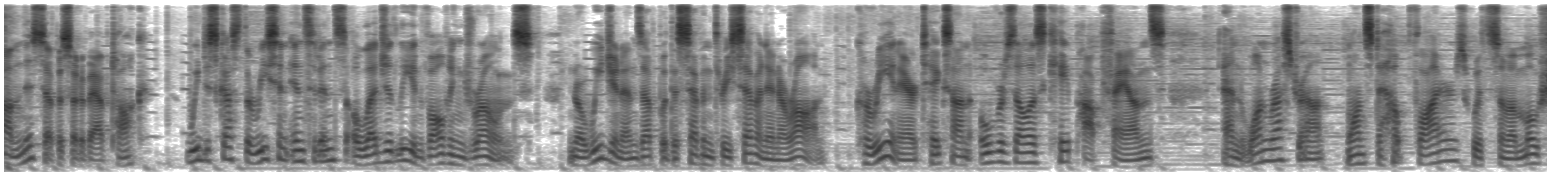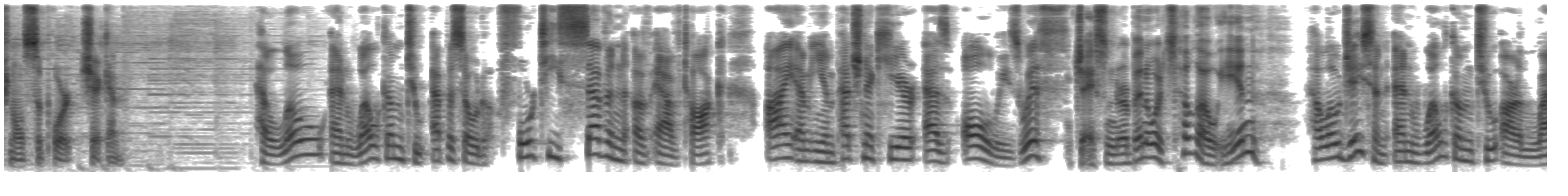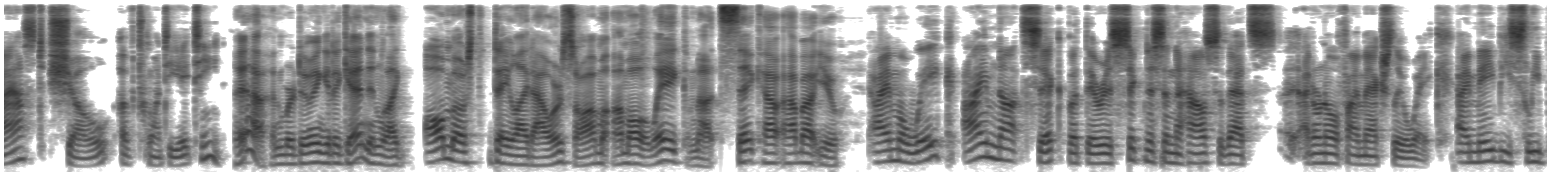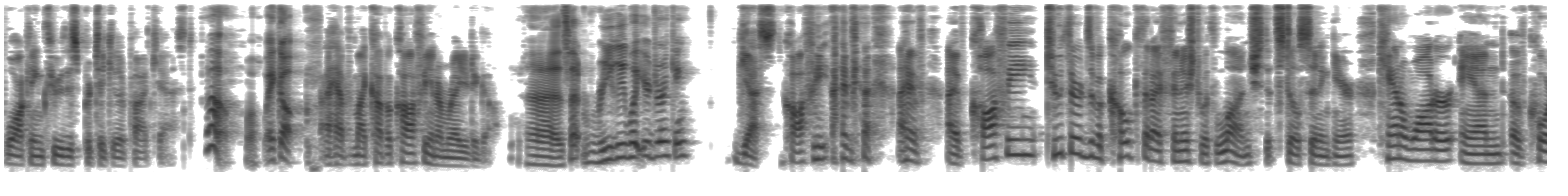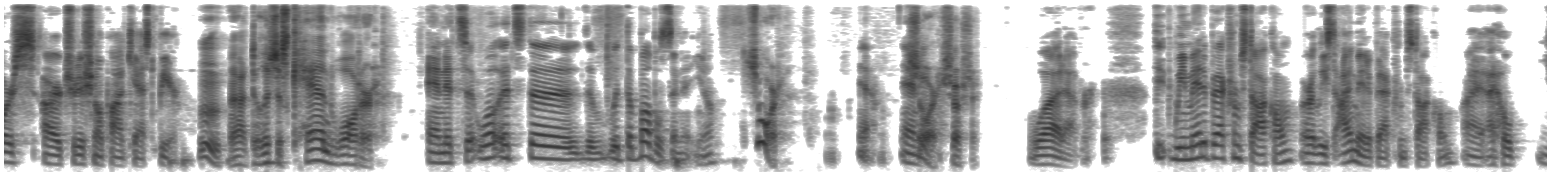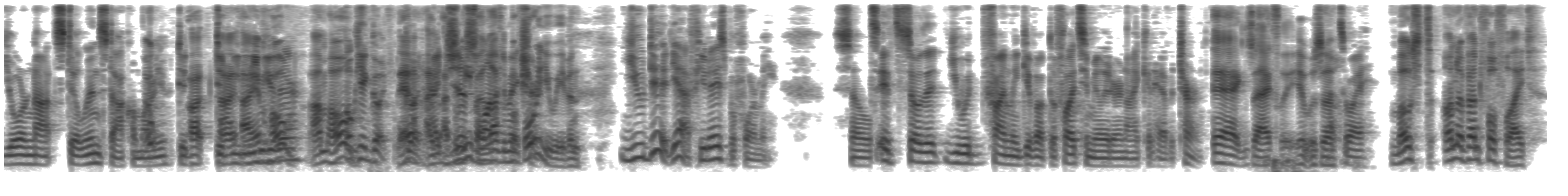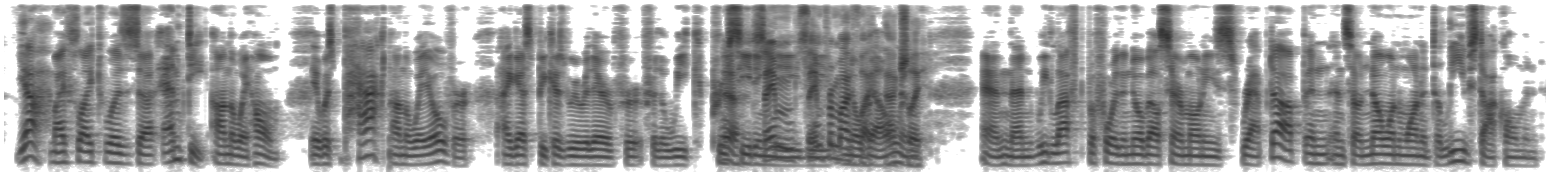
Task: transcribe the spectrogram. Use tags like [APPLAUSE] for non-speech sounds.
On this episode of AvTalk, we discuss the recent incidents allegedly involving drones. Norwegian ends up with the 737 in Iran. Korean Air takes on overzealous K pop fans. And one restaurant wants to help flyers with some emotional support chicken. Hello and welcome to episode 47 of AvTalk. I am Ian Petchenik here as always with Jason Rabinowitz. Hello, Ian. Hello, Jason, and welcome to our last show of 2018. Yeah, and we're doing it again in like almost daylight hours, so I'm I'm all awake. I'm not sick. How how about you? I'm awake. I'm not sick, but there is sickness in the house, so that's I don't know if I'm actually awake. I may be sleepwalking through this particular podcast. Oh, well, wake up. I have my cup of coffee and I'm ready to go. Uh, is that really what you're drinking? Yes, coffee. [LAUGHS] I've got, I have I have coffee, two thirds of a Coke that I finished with lunch that's still sitting here, can of water, and of course our traditional podcast beer. Hmm, uh, delicious canned water. And it's uh, well, it's the, the with the bubbles in it, you know. Sure. Yeah. Anyway, Sure. Sure. Sure. Whatever. We made it back from Stockholm, or at least I made it back from Stockholm. I, I hope you're not still in Stockholm, are you? Did, I, did I, we I leave am you home. there? I'm home. Okay, good. Yeah, good. I, I just I wanted to make before sure. you even. You did, yeah, a few days before me. So it's, it's so that you would finally give up the flight simulator and I could have a turn. Yeah, exactly. It was a That's why. most uneventful flight. Yeah, my flight was uh, empty on the way home. It was packed on the way over. I guess because we were there for, for the week preceding yeah, same the, same for my Nobel flight actually. And, then we left before the Nobel ceremonies wrapped up, and, and so no one wanted to leave Stockholm, and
